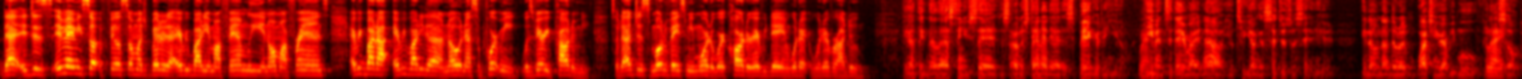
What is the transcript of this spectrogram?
that it just it made me so, feel so much better that everybody in my family and all my friends, everybody everybody that I know and that support me was very proud of me. So that just motivates me more to work harder every day and whatever whatever I do. Yeah, I think that last thing you said, just understanding that it's bigger than you. Right. Even today, right now, your two youngest sisters are sitting here, you know, they're watching your every move. You know? Right. So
